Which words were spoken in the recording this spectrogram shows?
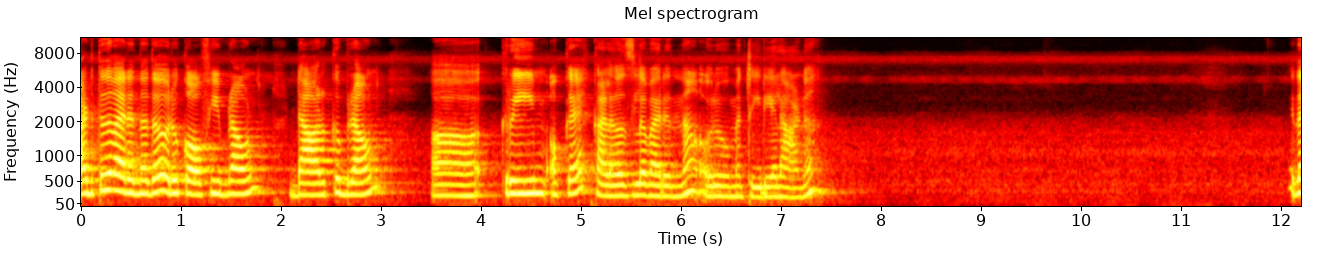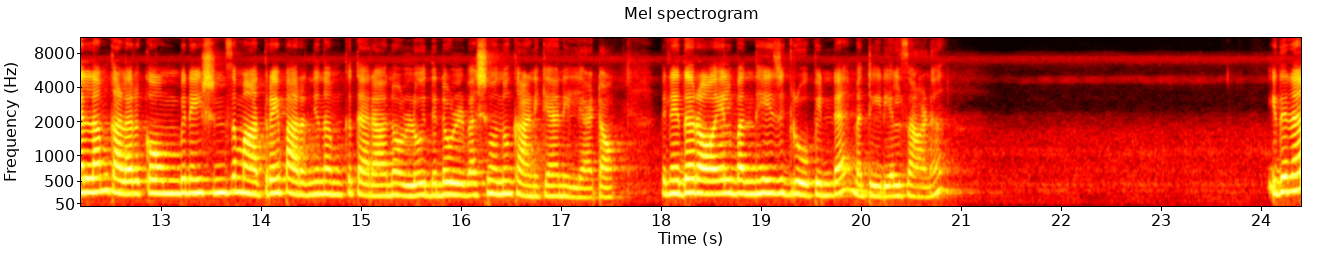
അടുത്തത് വരുന്നത് ഒരു coffee brown dark brown cream ഒക്കെ കളേഴ്സിൽ വരുന്ന ഒരു മെറ്റീരിയലാണ് ഇതെല്ലാം കളർ കോമ്പിനേഷൻസ് മാത്രമേ പറഞ്ഞ് നമുക്ക് തരാനുള്ളൂ. ഇതിന്റെ ഉൾവശം ഒന്നും കാണിക്കാനില്ല കേട്ടോ. പിന്നെ ഇത് റോയൽ ബന്ധേജ് ഗ്രൂപ്പിന്റെ മെറ്റീരിയൽസ് ആണ്. ഇതിന്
